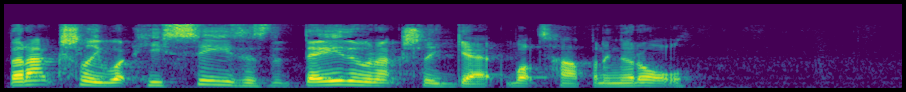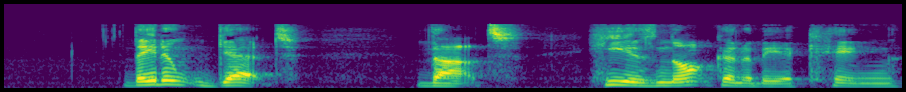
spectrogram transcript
But actually, what he sees is that they don't actually get what's happening at all. They don't get that he is not going to be a king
